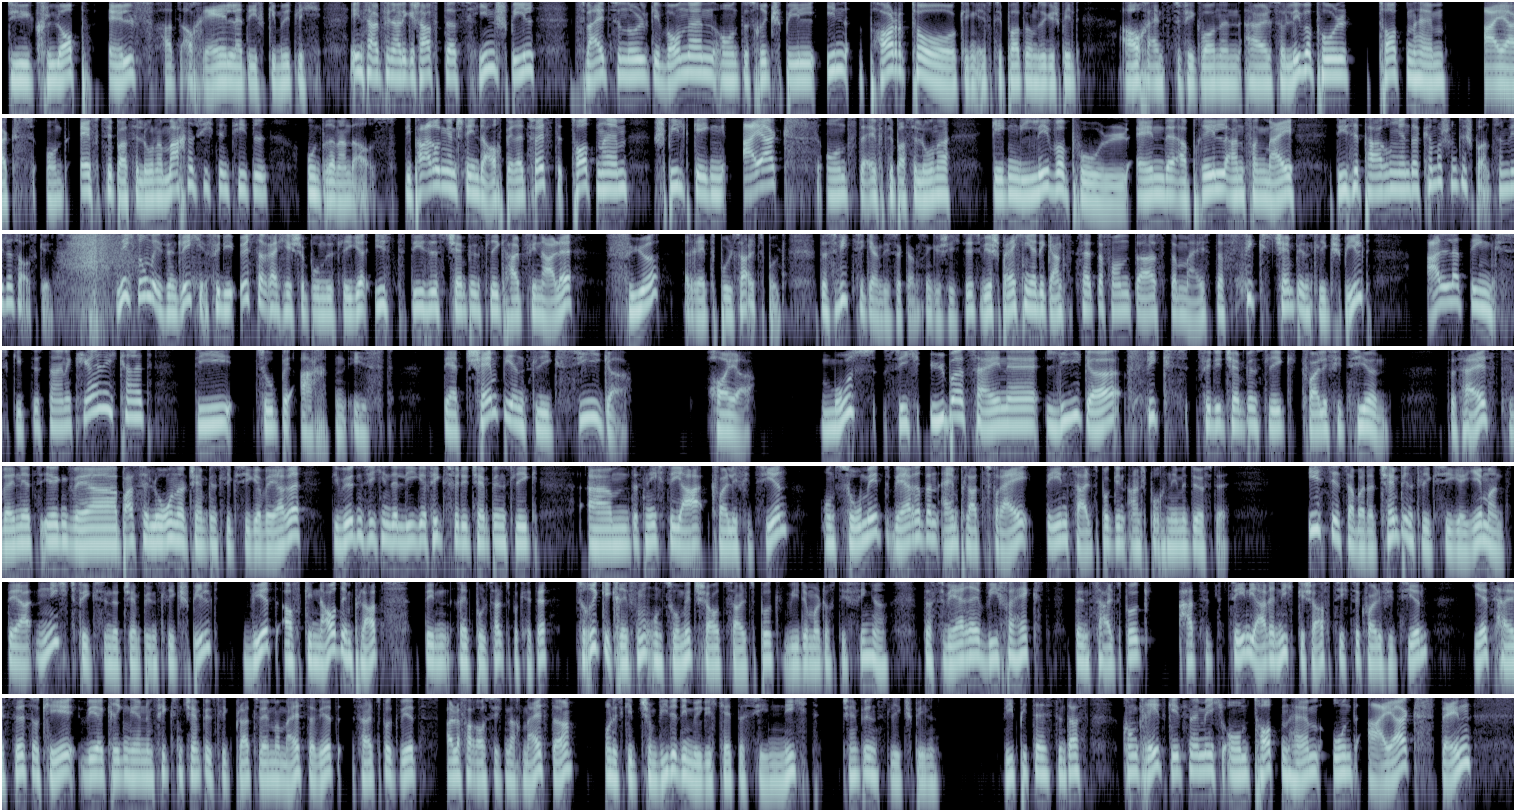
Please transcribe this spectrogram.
Die Klopp 11 hat es auch relativ gemütlich ins Halbfinale geschafft. Das Hinspiel 2 zu 0 gewonnen und das Rückspiel in Porto gegen FC Porto haben sie gespielt. Auch 1 zu 4 gewonnen. Also Liverpool, Tottenham, Ajax und FC Barcelona machen sich den Titel untereinander aus. Die Paarungen stehen da auch bereits fest. Tottenham spielt gegen Ajax und der FC Barcelona gegen Liverpool Ende April, Anfang Mai. Diese Paarungen, da können wir schon gespannt sein, wie das ausgeht. Nicht unwesentlich für die österreichische Bundesliga ist dieses Champions League Halbfinale für Red Bull Salzburg. Das Witzige an dieser ganzen Geschichte ist, wir sprechen ja die ganze Zeit davon, dass der Meister fix Champions League spielt, Allerdings gibt es da eine Kleinigkeit, die zu beachten ist. Der Champions League-Sieger heuer muss sich über seine Liga fix für die Champions League qualifizieren. Das heißt, wenn jetzt irgendwer Barcelona Champions League-Sieger wäre, die würden sich in der Liga fix für die Champions League ähm, das nächste Jahr qualifizieren und somit wäre dann ein Platz frei, den Salzburg in Anspruch nehmen dürfte. Ist jetzt aber der Champions League-Sieger jemand, der nicht fix in der Champions League spielt, wird auf genau den Platz, den Red Bull Salzburg hätte, zurückgegriffen und somit schaut Salzburg wieder mal durch die Finger. Das wäre wie verhext, denn Salzburg hat es jetzt zehn Jahre nicht geschafft, sich zu qualifizieren. Jetzt heißt es, okay, wir kriegen einen fixen Champions League Platz, wenn man Meister wird. Salzburg wird aller Voraussicht nach Meister und es gibt schon wieder die Möglichkeit, dass sie nicht Champions League spielen. Wie bitter ist denn das? Konkret geht es nämlich um Tottenham und Ajax, denn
